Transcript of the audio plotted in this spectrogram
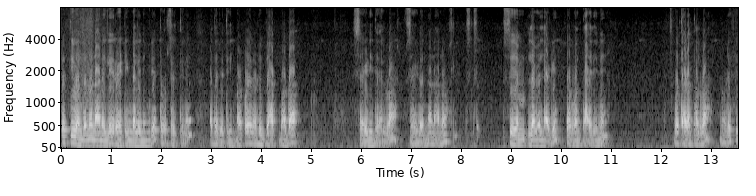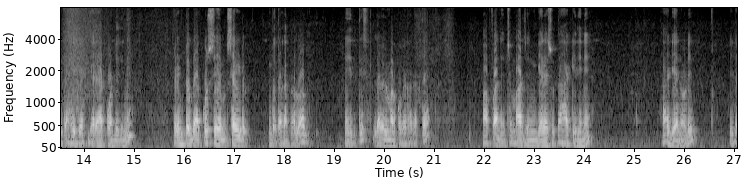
ಪ್ರತಿಯೊಂದನ್ನು ನಾನಿಲ್ಲಿ ರೈಟಿಂಗಲ್ಲಿ ನಿಮಗೆ ತೋರಿಸಿರ್ತೀನಿ. ಅದೇ ರೀತಿ ಇದು ಮಾಡ್ಕೊಳ್ಳಿ ನೋಡಿ ಬ್ಯಾಕ್ ಭಾಗ ಸೈಡ್ ಇದೆ ಅಲ್ವಾ? ಸೈಡನ್ನು ನಾನು ಸೇಮ್ ಲೆವೆಲ್ಲಾಗಿ ತಗೊಳ್ತಾ ಇದ್ದೀನಿ. ಗೊತ್ತಾಗತ್ತಲ್ವಾ? ನೋಡಿ, ಈಗ ಹೀಗೆ ಗೆರೆ ಹಾಕ್ಕೊಂಡಿದ್ದೀನಿ. Front back same side. ಗೊತ್ತಾಗತ್ತಲ್ವಾ? ಈ ರೀತಿ ಲೆವೆಲ್ ಮಾಡ್ಕೋಬೇಕಾಗತ್ತೆ. ಹಾಫ್ ಆನ್ ಇಂಚು ಮಾರ್ಜಿನ್ ಗೆರೆ ಸುತ್ತ ಹಾಕಿದ್ದೀನಿ. ಹಾಗೆ ನೋಡಿ, ಈಗ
